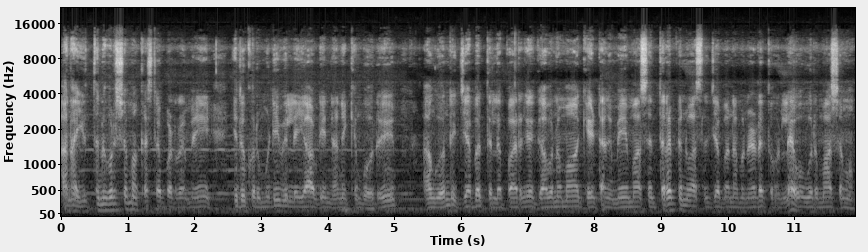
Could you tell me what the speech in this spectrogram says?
ஆனா இத்தனை வருஷமா கஷ்டப்படுறோமே இதுக்கு ஒரு முடிவு இல்லையா அப்படின்னு நினைக்கும் போது அவங்க வந்து ஜெபத்துல பாருங்க கவனமா கேட்டாங்க. மே மாசம் திறப்பின் வாசல் ஜெபம் நம்ம நடத்துவோம்ல ஒவ்வொரு மாசமும்.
